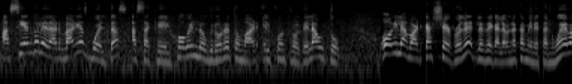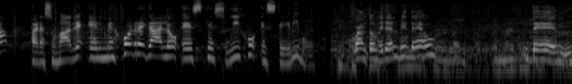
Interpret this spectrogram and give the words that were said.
haciéndole dar varias vueltas hasta que el joven logró retomar el control del auto. Hoy la marca Chevrolet le regala una camioneta nueva para su madre. El mejor regalo es que su hijo esté vivo. Cuando miré el video de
